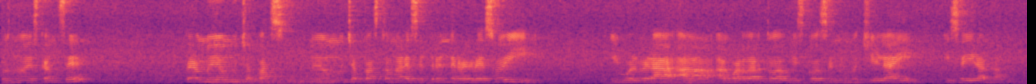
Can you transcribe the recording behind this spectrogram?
pues no descansé, pero me dio mucha paz, me dio mucha paz tomar ese tren de regreso y, y volver a, guardar todas mis cosas en mi mochila y seguir andando.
